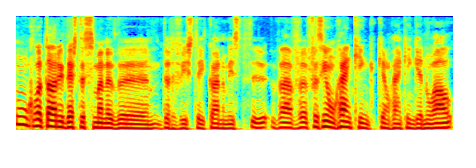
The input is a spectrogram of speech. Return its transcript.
Um relatório desta semana da revista Economist eh, dava, fazia um ranking, que é um ranking anual,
